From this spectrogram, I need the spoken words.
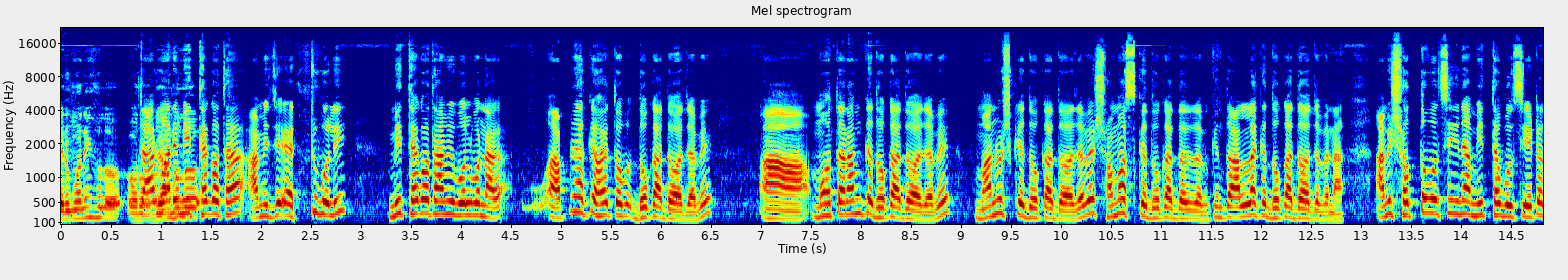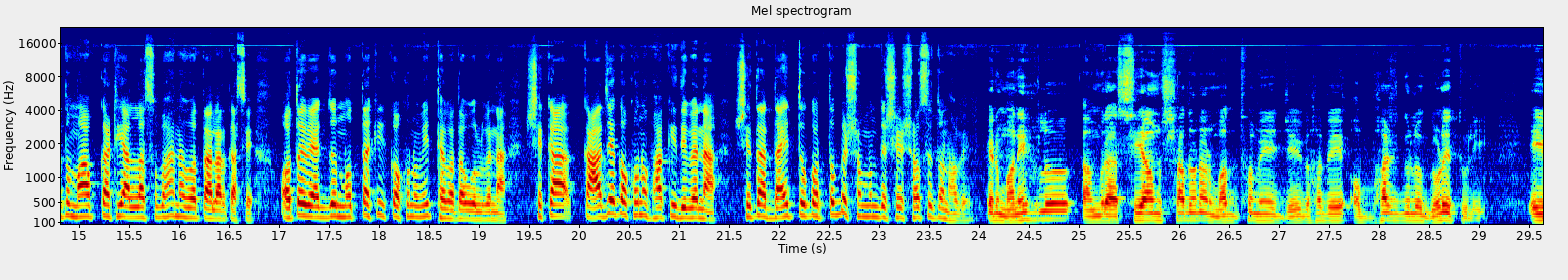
এর মানে হলো তার মানে মিথ্যা কথা আমি যে একটু বলি মিথ্যা কথা আমি বলব না। আপনাকে হয়তো ধোকা দেওয়া যাবে মোহতারামকে ধোকা দেওয়া যাবে, মানুষকে ধোকা দেওয়া যাবে, সমাজকে ধোকা দেওয়া যাবে, কিন্তু আল্লাহকে ধোকা দেওয়া যাবে না। আমি সত্য বলছি না মিথ্যা বলছি, এটা তো মাপকাঠি আল্লাহ সুবাহ তালার কাছে। অতএব একজন মোত্তাকি কখনো মিথ্যা কথা বলবে না। সে কাজে কখনো ফাঁকি দেবে না। সে তার দায়িত্ব কর্তব্যের সম্বন্ধে সে সচেতন হবে। এর মানে হলো আমরা সিয়াম সাধনার মাধ্যমে যেভাবে অভ্যাসগুলো গড়ে তুলি, এই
